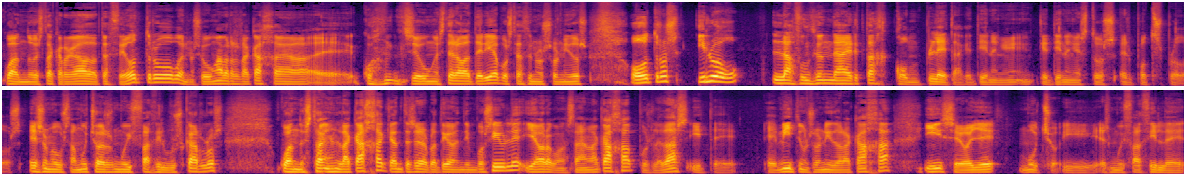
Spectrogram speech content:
cuando está cargada te hace otro, bueno, según abras la caja, eh, según esté la batería, pues te hace unos sonidos otros. Y luego la función de AirTag completa que tienen, eh, que tienen estos AirPods Pro 2. Eso me gusta mucho, es muy fácil buscarlos cuando están en la caja, que antes era prácticamente imposible, y ahora cuando están en la caja, pues le das y te emite un sonido a la caja y se oye mucho y es muy fácil de,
